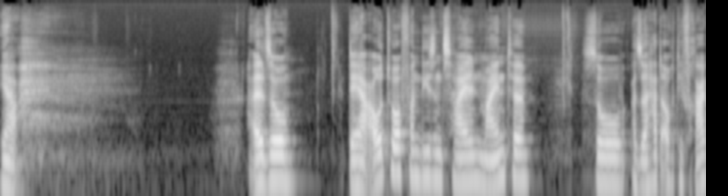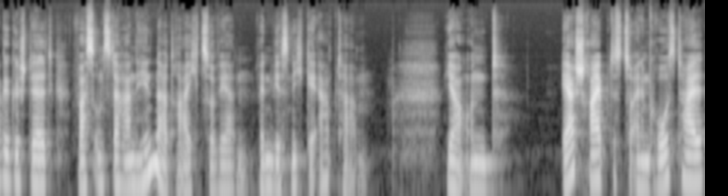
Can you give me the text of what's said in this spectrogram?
Ja. Also der Autor von diesen Zeilen meinte, so, also er hat auch die Frage gestellt, was uns daran hindert, reich zu werden, wenn wir es nicht geerbt haben. Ja, und er schreibt es zu einem Großteil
